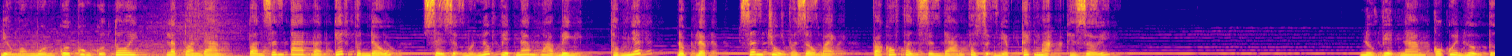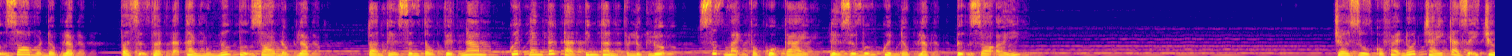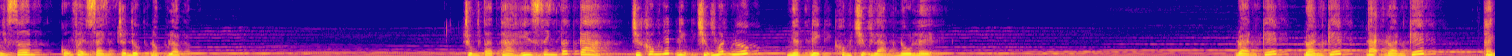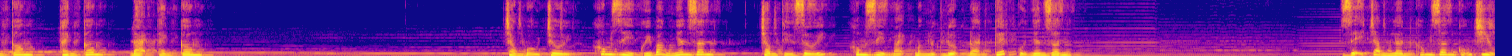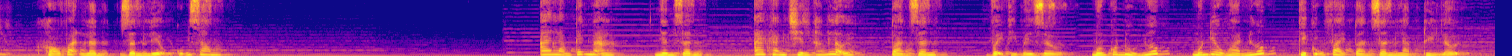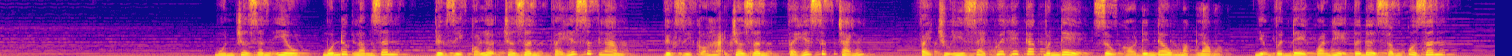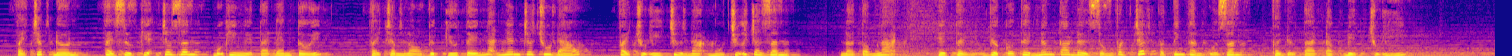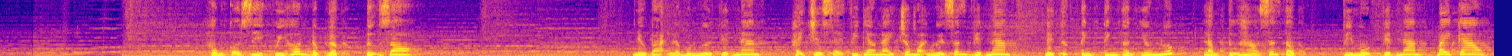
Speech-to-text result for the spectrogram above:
Điều mong muốn cuối cùng của tôi là toàn đảng, toàn dân ta đoàn kết phấn đấu, xây dựng một nước Việt Nam hòa bình, thống nhất, độc lập, dân chủ và giàu mạnh và góp phần xứng đáng vào sự nghiệp cách mạng thế giới. Nước Việt Nam có quyền hưởng tự do và độc lập và sự thật đã thành một nước tự do độc lập. Toàn thể dân tộc Việt Nam quyết đem tất cả tinh thần và lực lượng, sức mạnh và của cải để giữ vững quyền độc lập tự do ấy. cho dù có phải đốt cháy cả dãy Trường Sơn cũng phải dành cho được độc lập. Chúng ta thà hy sinh tất cả, chứ không nhất định chịu mất nước, nhất định không chịu làm nô lệ. Đoàn kết, đoàn kết, đại đoàn kết, thành công, thành công, đại thành công. Trong bầu trời không gì quý bằng nhân dân, trong thế giới không gì mạnh bằng lực lượng đoàn kết của nhân dân dễ trăm lần không dân cũng chịu, khó vạn lần dân liệu cũng xong. Ai làm cách mạng? Nhân dân. Ai kháng chiến thắng lợi? Toàn dân. Vậy thì bây giờ, muốn có đủ nước, muốn điều hòa nước thì cũng phải toàn dân làm thủy lợi. Muốn cho dân yêu, muốn được làm dân, việc gì có lợi cho dân phải hết sức làm, việc gì có hại cho dân phải hết sức tránh. Phải chú ý giải quyết hết các vấn đề, dầu khó đến đâu mặc lòng những vấn đề quan hệ tới đời sống của dân. Phải chấp đơn, phải xử kiện cho dân mỗi khi người ta đem tới. Phải chăm lo việc cứu tế nạn nhân cho chu đáo, phải chú ý trừ nạn mù chữ cho dân. Nói tóm lại, hết thảy những việc có thể nâng cao đời sống vật chất và tinh thần của dân phải được ta đặc biệt chú ý. Không có gì quý hơn độc lập, tự do. Nếu bạn là một người Việt Nam, hãy chia sẻ video này cho mọi người dân Việt Nam để thức tỉnh tinh thần yêu nước, lòng tự hào dân tộc vì một Việt Nam bay cao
